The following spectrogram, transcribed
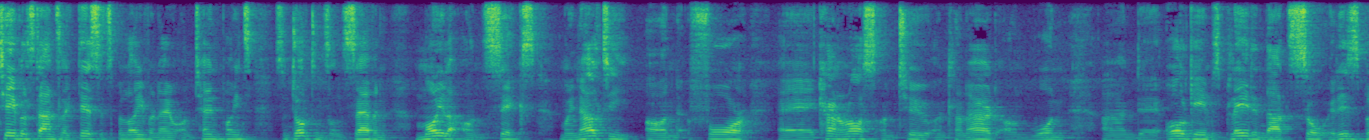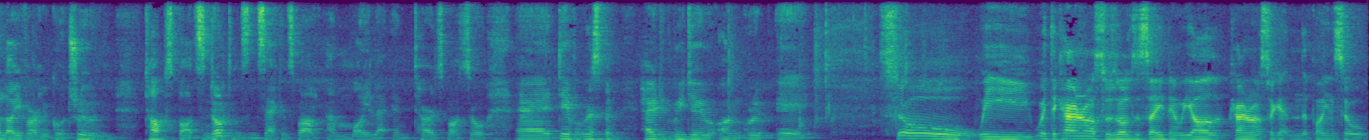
table stands like this: it's Ballivor now on ten points, St Ultan's on seven, Moylagh on six, Moynalty on four, uh, Carnaross on two, and Clonard on one. And uh, all games played in that, so it is Ballivor who go through in top spot, St Ultan's in second spot, and Moylagh in third spot. So, uh, David Rispin, how did we do on Group A? So we with the Carnaross result aside now we all Carnaross are getting the points so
